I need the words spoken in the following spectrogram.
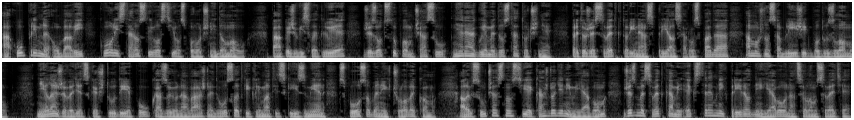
a úprimné obavy kvôli starostlivosti o spoločný domov. Pápež vysvetľuje, že s odstupom času nereagujeme dostatočne, pretože svet, ktorý nás prijal, sa rozpadá a možno sa blíži k bodu zlomu. Nielenže vedecké štúdie poukazujú na vážne dôsledky klimatických zmien spôsobených človekom, ale v súčasnosti je každodenným javom, že sme svedkami extrémnych prírodných javov na celom svete.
